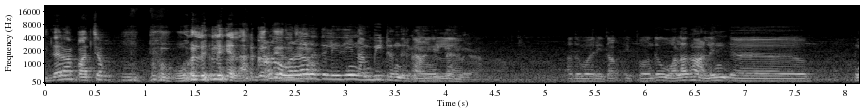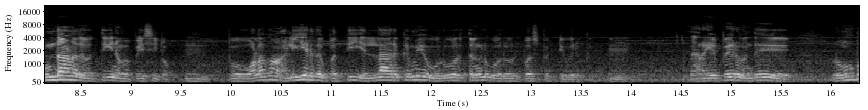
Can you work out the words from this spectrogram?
இதெல்லாம் பச்சை எல்லாருக்கும் ஒரு. காலத்துல இதையும் நம்பிட்டு இருந்திருக்காங்கல்ல அது மாதிரி தான் இப்போ வந்து உலகம் அழி உண்டானதை பற்றி நம்ம பேசிட்டோம். இப்போ உலகம் அழியறத பற்றி எல்லாருக்குமே ஒரு ஒருத்தவங்களுக்கு ஒரு ஒரு பெர்ஸ்பெக்டிவ் இருக்குது ம், நிறைய பேர் வந்து ரொம்ப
